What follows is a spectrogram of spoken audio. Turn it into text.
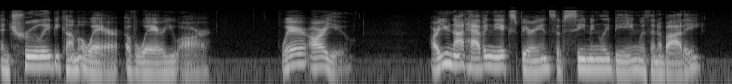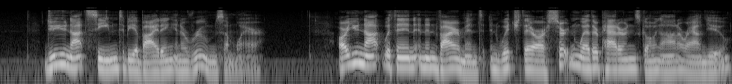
and truly become aware of where you are. Where are you? Are you not having the experience of seemingly being within a body? Do you not seem to be abiding in a room somewhere? Are you not within an environment in which there are certain weather patterns going on around you?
